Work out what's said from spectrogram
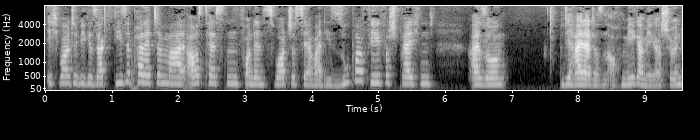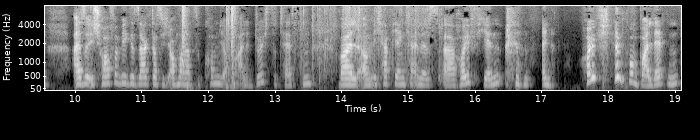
ich wollte, wie gesagt, diese Palette mal austesten. Von den Swatches her war die super vielversprechend. Also Die Highlighter sind auch mega, mega schön. Also ich hoffe, wie gesagt, dass ich auch mal dazu komme, die auch mal alle durchzutesten. Weil ähm, ich habe hier ein kleines äh, Häufchen, ein Häufchen von Paletten,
